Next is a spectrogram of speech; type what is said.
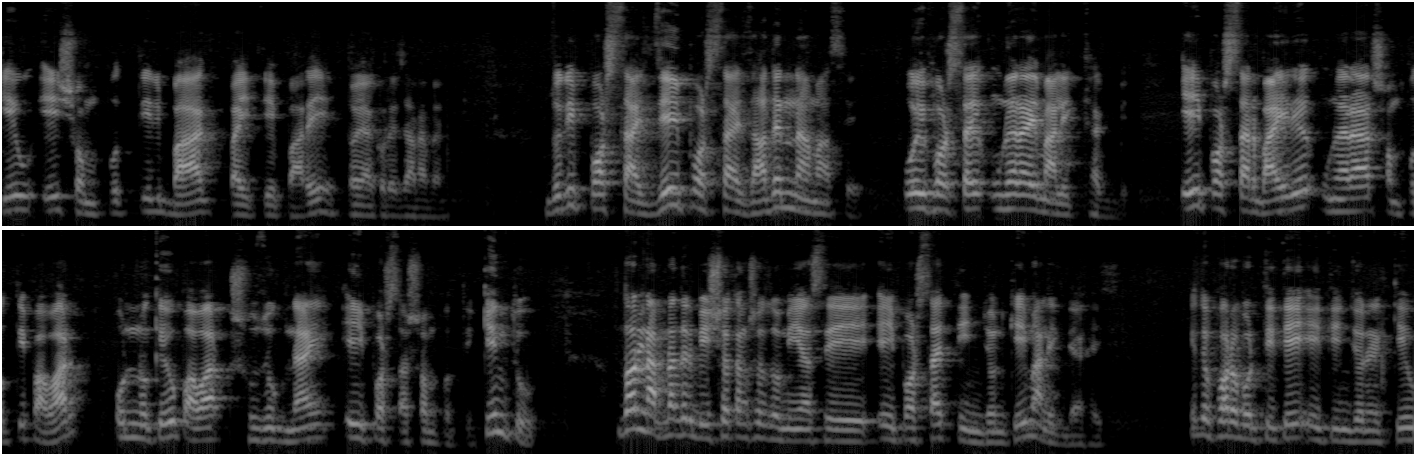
কেউ এই সম্পত্তির ভাগ পাইতে পারে? দয়া করে জানাবেন। যদি পর্সায় যেই পর্সায় যাদের নাম আছে, ওই পর্সায় উনারাই মালিক থাকবে। এই পর্সার বাইরে উনারা সম্পত্তি পাওয়ার, অন্য কেউ পাওয়ার সুযোগ নাই এই পর্সার সম্পত্তি। কিন্তু ধরেন আপনাদের বিশ শতাংশ জমি আছে, এই পর্সায় তিনজনকেই মালিক দেখাইছে। কিন্তু পরবর্তীতে এই তিনজনের কেউ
